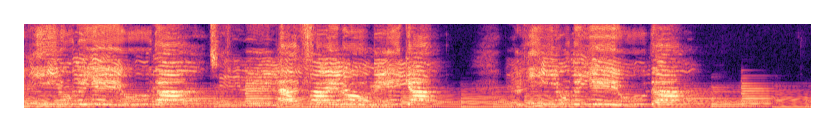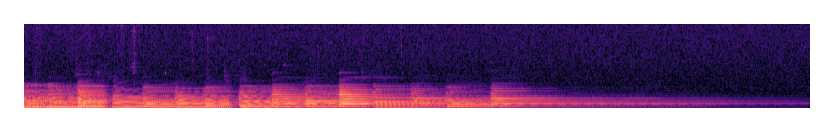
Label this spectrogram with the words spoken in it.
oh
